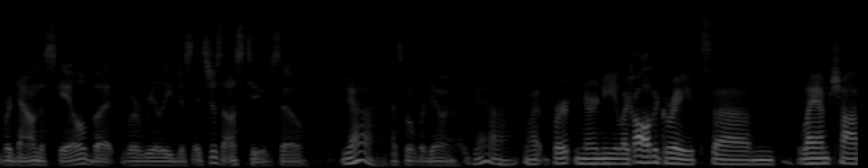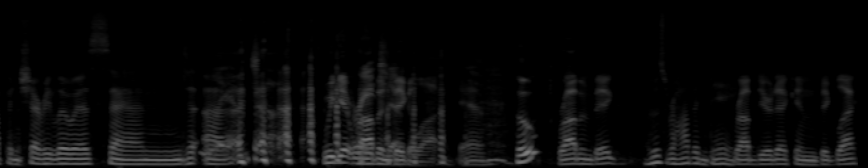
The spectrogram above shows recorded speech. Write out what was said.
we're down to scale, but we're really just it's just us two. So Yeah, that's what we're doing. yeah. Like Bert and Ernie, like all the greats, um, Lamb Chop and Shari Lewis, and uh, We get Great Robin show. Big a lot. Yeah. who? Robin Big, Who's Robin Big? Rob Dyrdek and Big Black,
